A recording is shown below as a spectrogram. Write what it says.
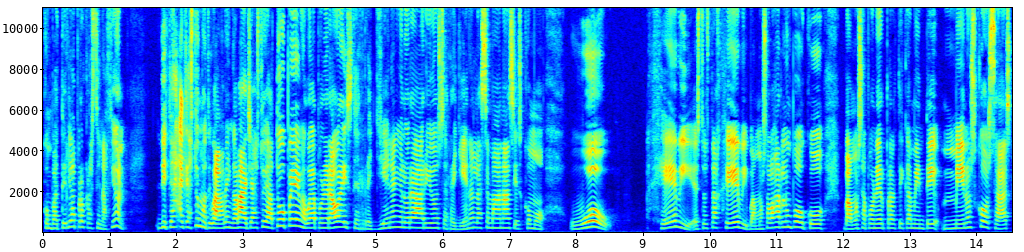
combatir la procrastinación. Dicen, ah, ya estoy motivada, venga, va, ya estoy a tope, me voy a poner ahora y se rellenan el horario, se rellenan las semanas y es como, wow, heavy, esto está heavy, vamos a bajarlo un poco, vamos a poner prácticamente menos cosas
